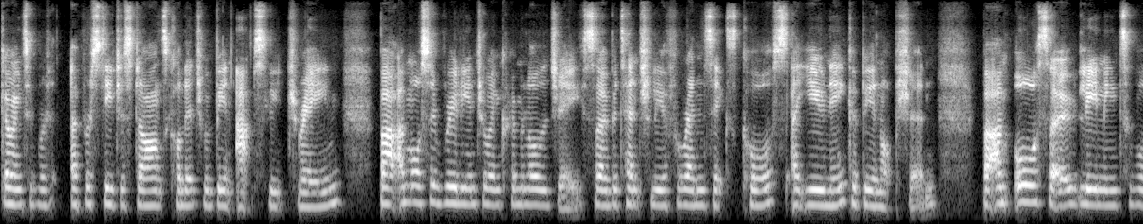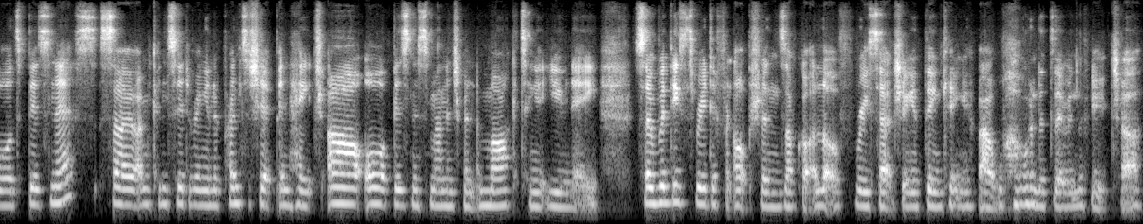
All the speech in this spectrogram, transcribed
going to a prestigious dance college would be an absolute dream. But I'm also really enjoying criminology. So potentially a forensics course at uni could be an option but I'm also leaning towards business. So I'm considering an apprenticeship in HR or business management and marketing at uni. So with these three different options, I've got a lot of researching and thinking about what I want to do in the future.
